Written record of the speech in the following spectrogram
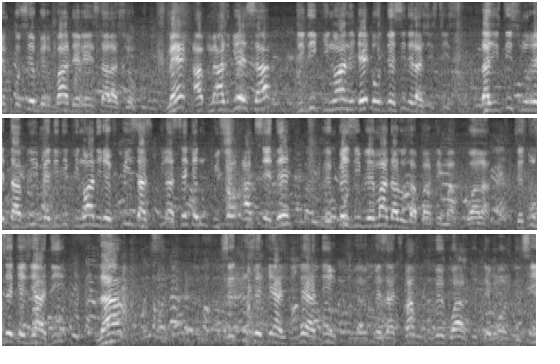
un procès verbal de réinstallation. Mais malgré ça, Didi Kinwani est au-dessus de la justice. La justice nous rétablit, mais Didi Kinwani refuse à, à ce que nous puissions accéder euh, paisiblement dans nos appartements. Voilà, c'est tout ce que j'ai à dire. Là, c'est tout ce qu'il y a j'ai à dire euh, présentement. Vous pouvez voir tout le monde ici.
